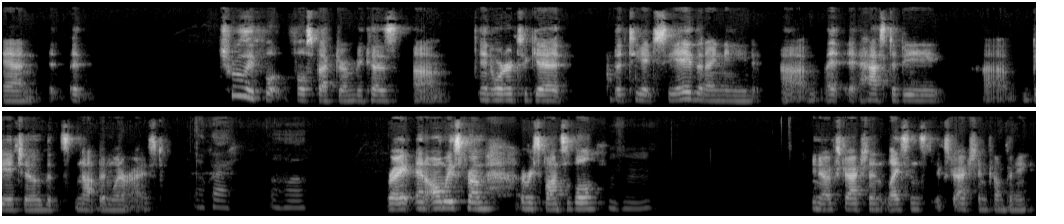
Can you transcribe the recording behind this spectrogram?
And it, it truly full, full spectrum because um, in order to get the THCA that I need, um, it, it has to be um, BHO that's not been winterized, Okay. Uh huh. right? And always from a responsible, hmm you know, extraction licensed extraction company.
